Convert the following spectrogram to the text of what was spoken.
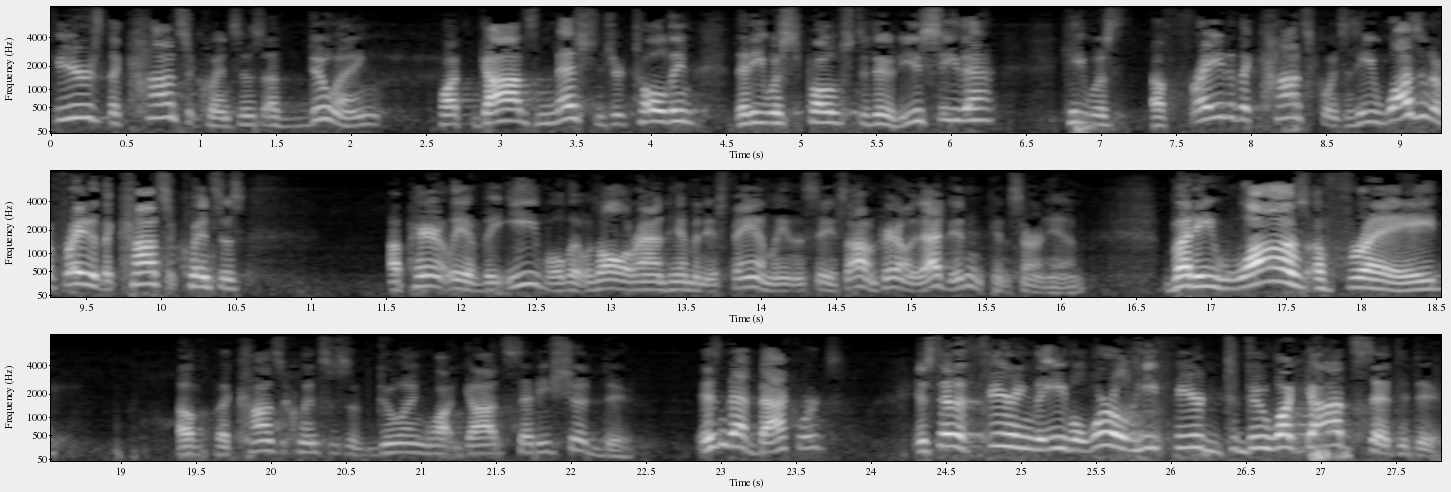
fears the consequences of doing what God's messenger told him that he was supposed to do. Do you see that? He was afraid of the consequences. He wasn't afraid of the consequences, apparently, of the evil that was all around him and his family in the city of Sodom. Apparently, that didn't concern him. But he was afraid of the consequences of doing what God said he should do. Isn't that backwards? Instead of fearing the evil world, he feared to do what God said to do.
